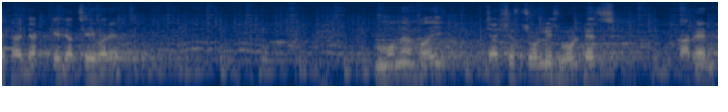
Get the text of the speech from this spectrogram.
দেখা যাক কে যাচ্ছে এবারে। মনে হয় চারশো চল্লিশ ভোল্টেজ কারেন্ট।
